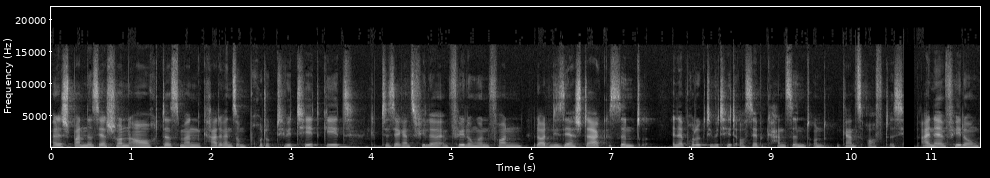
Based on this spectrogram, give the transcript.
Weil das Spannende ist ja schon auch, dass man, gerade wenn es um Produktivität geht, gibt es ja ganz viele Empfehlungen von Leuten, die sehr stark sind in der Produktivität, auch sehr bekannt sind. Und ganz oft ist eine Empfehlung,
